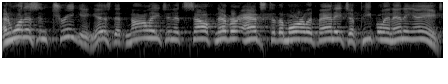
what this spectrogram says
And what is intriguing is that knowledge in itself never adds to the moral advantage of people in any age.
